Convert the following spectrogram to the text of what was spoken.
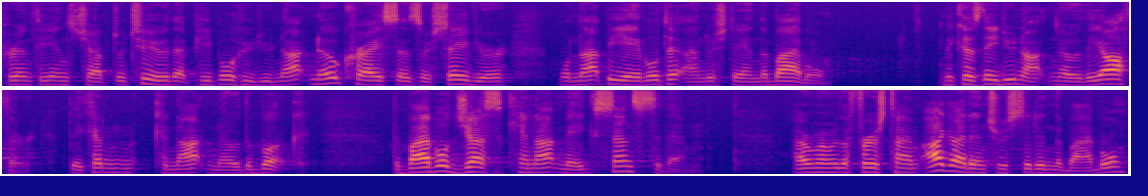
Corinthians chapter 2 that people who do not know Christ as their Savior will not be able to understand the Bible because they do not know the author. They can, cannot know the book. The Bible just cannot make sense to them. I remember the first time I got interested in the Bible.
